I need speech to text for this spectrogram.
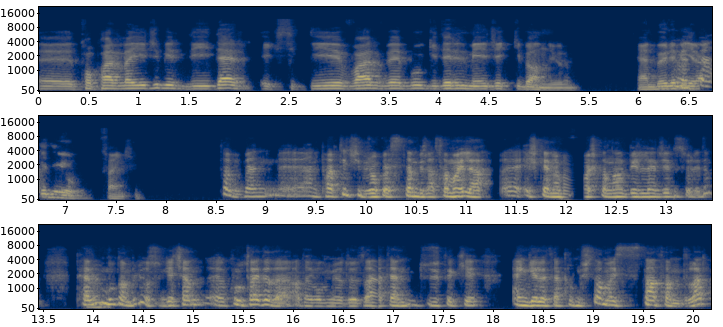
e, toparlayıcı bir lider eksikliği var ve bu giderilmeyecek gibi anlıyorum. Yani böyle evet, bir irade ben, de yok sanki. Tabii ben e, yani parti içi bürokrasiden bir atamayla e, eş genel başkanlar belirleneceğini söyledim. Pervin buradan biliyorsun. Geçen e, kurultayda da aday olmuyordu. Zaten düzlükteki engele takılmıştı ama istisna tanıdılar.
